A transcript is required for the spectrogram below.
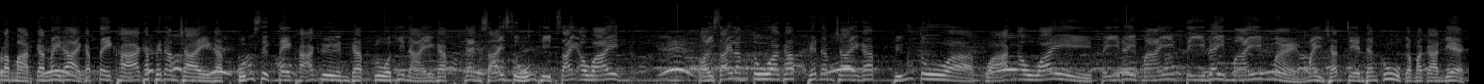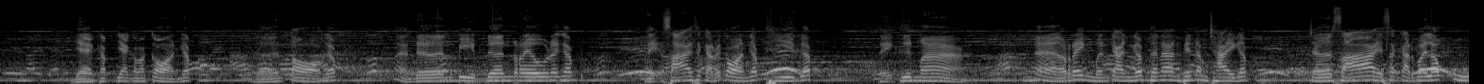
ประมาทกันไม่ได้ครับเตะขาครับเพชรนำชัยครับขุนศึกเตะขาคืนครับกลัวที่ไหนครับแข้งซ้ายสูงถีบซ้ายเอาไว้ ต่อยซ้ายลำตัวครับเพชรนำชัยครับ ถึงตัวขวางเอาไว้ ตีได้ไหมตีได้ไหมแหม่ไม่ชัดเจนทั้งคู่กรรมการแยก แยกครับแยกกันมาก่อนครับ เดินต่อครับเดินบีบเดินเร็วนะครับเตะซ้ายสกัดไว้ก่อนครับทีบครับเตะคืนมาเร่งเหมือนกันครับทางด้านเพชรน้ำชัยครับ เจอซ้ายสกัดไว้แล้วอู้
